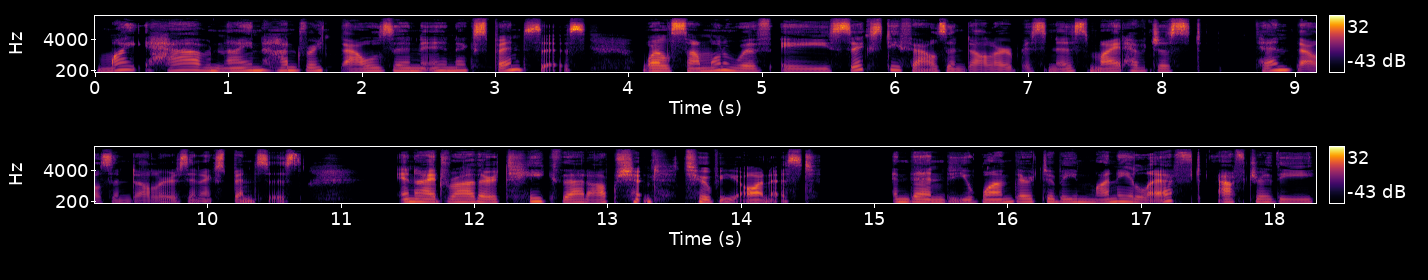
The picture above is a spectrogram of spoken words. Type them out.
might have 900,000 in expenses, while someone with a $60,000 business might have just $10,000 in expenses. And I'd rather take that option, to be honest. And then, do you want there to be money left after the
